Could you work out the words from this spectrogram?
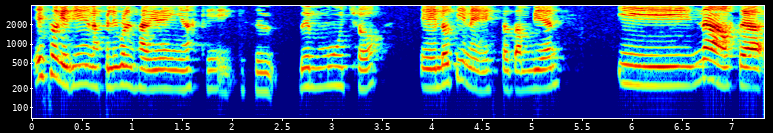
eso que tienen las películas navideñas, que, se ven mucho, eh, lo tiene esta también. Y nada, o sea,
